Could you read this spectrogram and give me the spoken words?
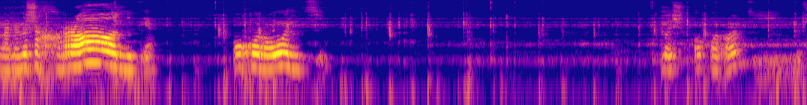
Ладно, ми ж охранники. Охоронці. Ми ж охоронці. Ми ж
